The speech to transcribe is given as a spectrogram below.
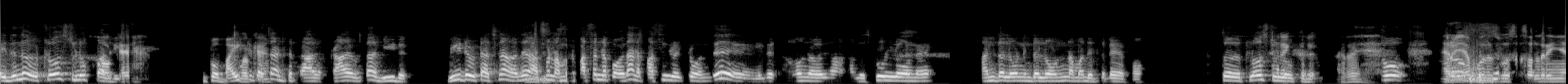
இது வந்து ஒரு க்ளோஸ் லுக் மாதிரி இப்போ பைக். விட்டாச்சுன்னா அடுத்த கார் விட்டா வீடு வீடு விட்டாச்சுன்னா வந்து அப்போ நம்ம பசங்க போகுது அந்த பசங்களுக்கு வந்து இது அவங்க அந்த ஸ்கூல் லோனு அந்த லோன் இந்த லோன் நம்ம வந்து எடுத்துட்டே இருப்போம் ஸோ க்ளோஸ் டு லுக் இது நிறைய புதுசு புதுசு சொல்றீங்க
